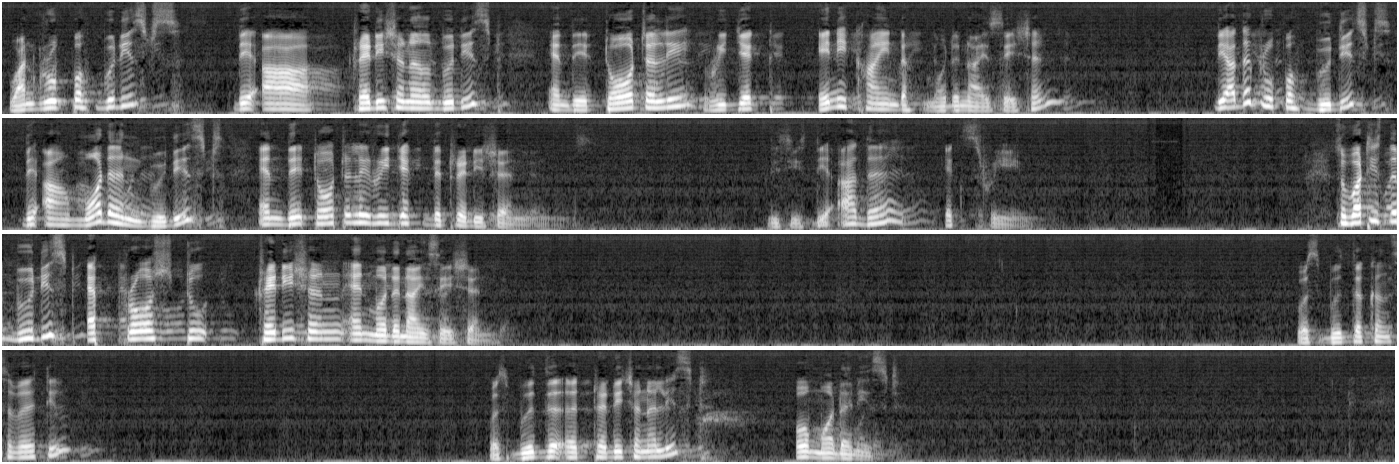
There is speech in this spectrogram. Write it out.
One group of Buddhists, they are traditional Buddhists and they totally reject any kind of modernization. The other group of Buddhists, they are modern Buddhists and they totally reject the traditions. This is the other extreme. So, what is the Buddhist approach to tradition and modernization? Was Buddha conservative? Was Buddha a traditionalist or modernist?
